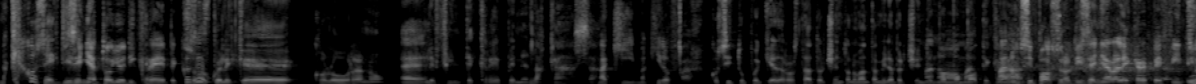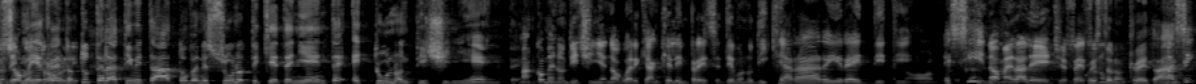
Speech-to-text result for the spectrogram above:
Ma che cos'è il disegnatoio di crepe? Cos'è Sono sta- quelli che colorano Eh. le finte crepe nella casa. Ma chi? Ma chi lo fa? Così tu puoi chiedere allo Stato il 190.000% Ma, no, po- ma, po- ti ma non si possono disegnare le crepe finte. Insomma, io credo tutte le attività dove nessuno ti chiede niente e tu non dici niente. Ma come non dici niente? No, guarda che anche le imprese devono dichiarare i redditi. Eh no, Eh sì, no, ma è la legge. Questo sono- non credo, Ma anche, sì.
